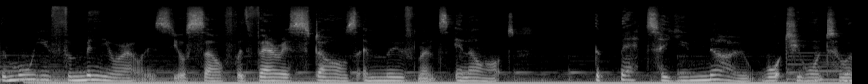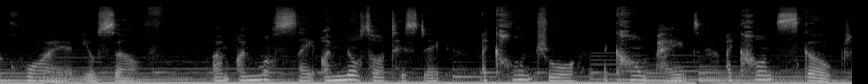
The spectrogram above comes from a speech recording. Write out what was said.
The more you familiarize yourself with various styles and movements in art, the better you know what you want to acquire yourself. Um, I must say, I'm not artistic. I can't draw, I can't paint, I can't sculpt.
